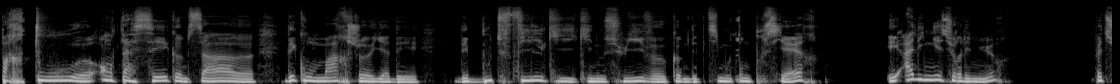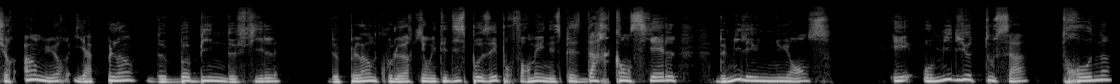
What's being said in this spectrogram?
partout, euh, entassées comme ça. dès qu'on marche, il y a des, bouts de fil qui, qui nous suivent comme des petits moutons de poussière. Et alignés sur les murs, en fait, sur un mur, il y a plein de bobines de fil de plein de couleurs qui ont été disposées pour former une espèce d'arc-en-ciel de mille et une nuances. Et au milieu de tout ça trône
